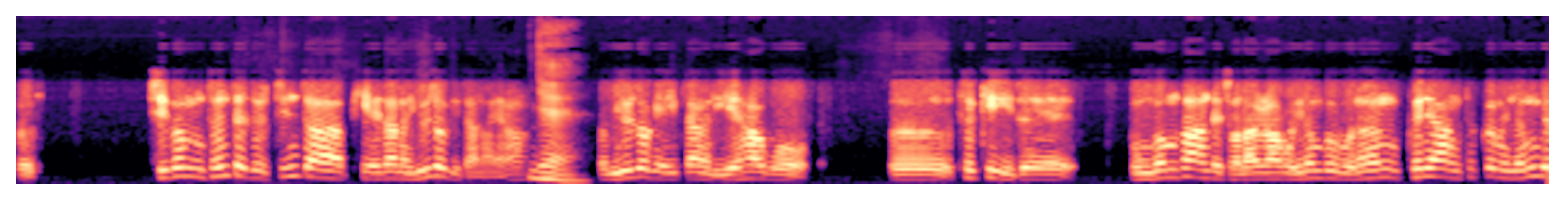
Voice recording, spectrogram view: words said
그 지금 전체적으로 진짜 피해자는 유족이잖아요. 예. 그럼 유족의 입장을 이해하고 어, 특히 이제 군검사한테 전화를 하고 이런 부분은 그냥 특검이 넘겨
